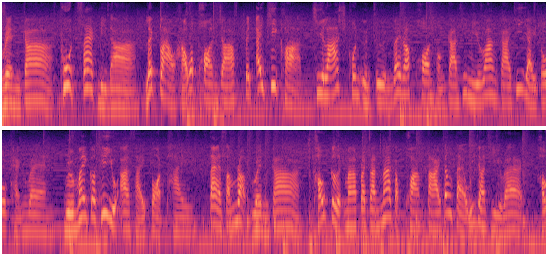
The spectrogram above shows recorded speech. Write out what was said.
เรนกาพูดแทรกบิดา และกล่าวหาว่าพรจาฟเป็นไอ้ขี้ขลาดคีราชคนอื่นๆ ได้รับพรของการที่มีร่างกายที่ใหญ่โตแข็งแรง หรือไม่ก็ที่อยู่อาศัยปลอดภัย แต่สำหรับเรนกาเขาเกิดมาประจันหน้ากับความตายตั้งแต่วินาทีแรก เขา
